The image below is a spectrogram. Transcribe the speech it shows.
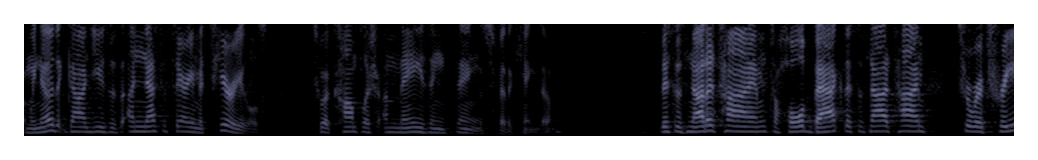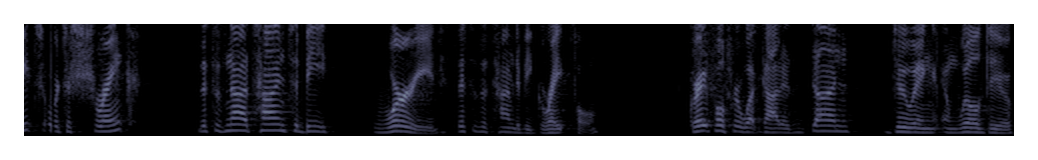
And we know that God uses unnecessary materials to accomplish amazing things for the kingdom. This is not a time to hold back. This is not a time to retreat or to shrink. This is not a time to be worried. This is a time to be grateful. Grateful for what God has done, doing, and will do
